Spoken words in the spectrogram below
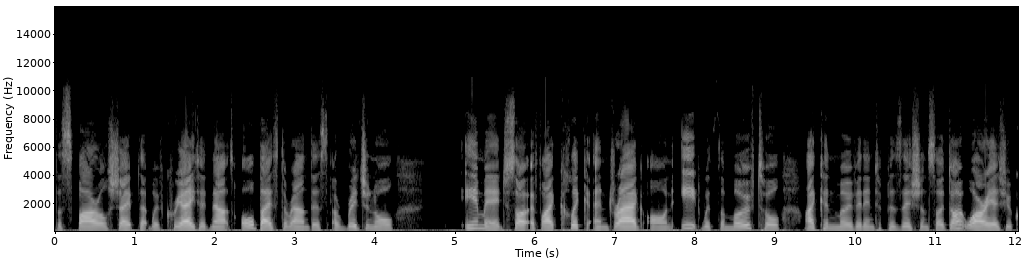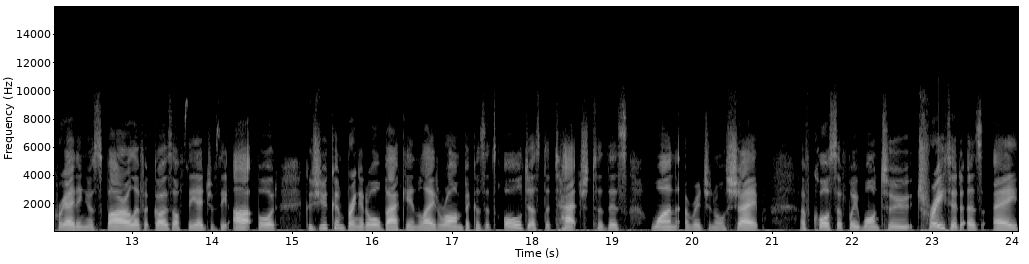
the spiral shape that we've created. Now it's all based around this original image. So if I click and drag on it with the move tool, I can move it into position. So don't worry as you're creating your spiral if it goes off the edge of the artboard because you can bring it all back in later on because it's all just attached to this one original shape. Of course, if we want to treat it as a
